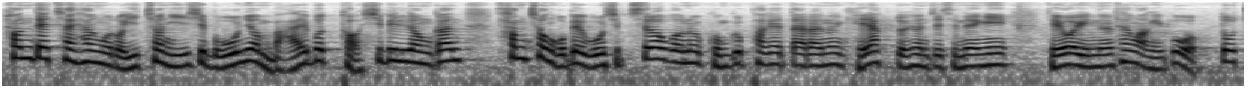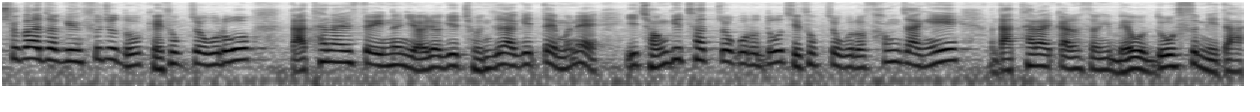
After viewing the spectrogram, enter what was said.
현대차향으로 2025년 말부터 11년간 3,557억 원을 공급하겠다라는 계약도 현재 진행이 되어 있는 상황이고 또 추가적인 수주도 계속적으로 나타날 수 있는 여력이 존재하기 때문에 이 전기차 쪽으로 앞으로도 지속적으로 성장이 나타날 가능성이 매우 높습니다.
